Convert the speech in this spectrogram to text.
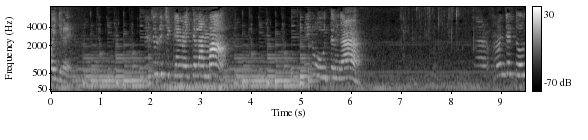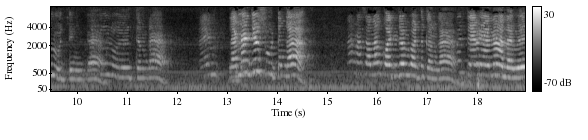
வைக்கிறேன். செஞ்சூரி சிக்கன் வைக்கலாமா? இது ஊத்துங்க. மஞ்சள் தூள் ஊத்துங்க. ஊத்துங்க. லெமன் ஜூஸ் ஊட்டுங்க மசாலா கொஞ்சம் போட்டுக்கோங்க. தேவையான அளவு.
